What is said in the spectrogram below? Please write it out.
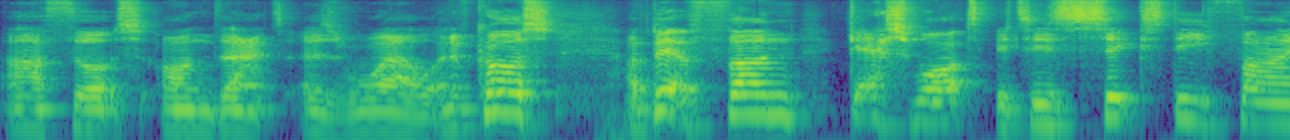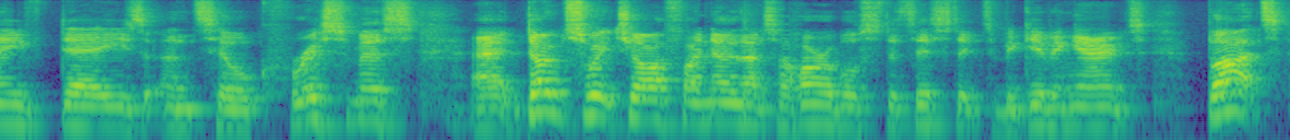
our thoughts on that as well. And of course, a bit of fun. Guess what? It is 65 days until Christmas. Uh, don't switch off. I know that's a horrible statistic to be giving out, but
